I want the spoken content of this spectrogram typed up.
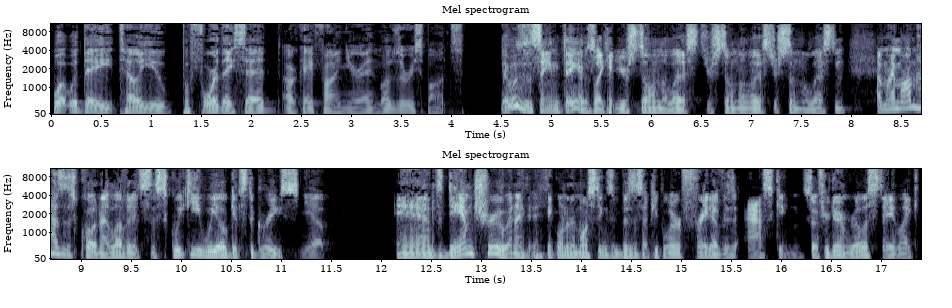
what would they tell you before they said, okay, fine, you're in? What was the response? It was the same thing. It was like, hey, you're still on the list. You're still on the list. You're still on the list. And my mom has this quote and I love it. It's the squeaky wheel gets the grease. Yep. And it's damn true. And I, th- I, think one of the most things in business that people are afraid of is asking. So if you're doing real estate, like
